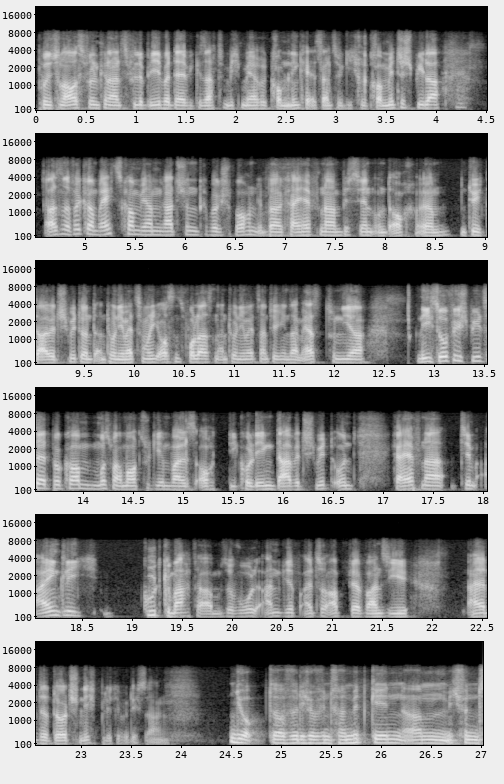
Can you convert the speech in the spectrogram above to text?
Position ausfüllen können als Philipp Eber, der wie gesagt für mich mehr Rückraum-Linker ist als wirklich Rückraum-Mitte-Spieler. Lass uns auf Rückraum rechts kommen. Wir haben gerade schon drüber gesprochen, über Kai Heffner ein bisschen und auch ähm, natürlich David Schmidt und Antonio Metz wollen wir nicht außen vor lassen. Antonio Metz natürlich in seinem ersten Turnier nicht so viel Spielzeit bekommen, muss man aber auch zugeben, weil es auch die Kollegen David Schmidt und Kai Heffner Tim eigentlich gut gemacht haben. Sowohl Angriff als auch Abwehr waren sie einer der deutschen Lichtblicke, würde ich sagen. Ja, da würde ich auf jeden Fall mitgehen. Ähm, ich finde,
